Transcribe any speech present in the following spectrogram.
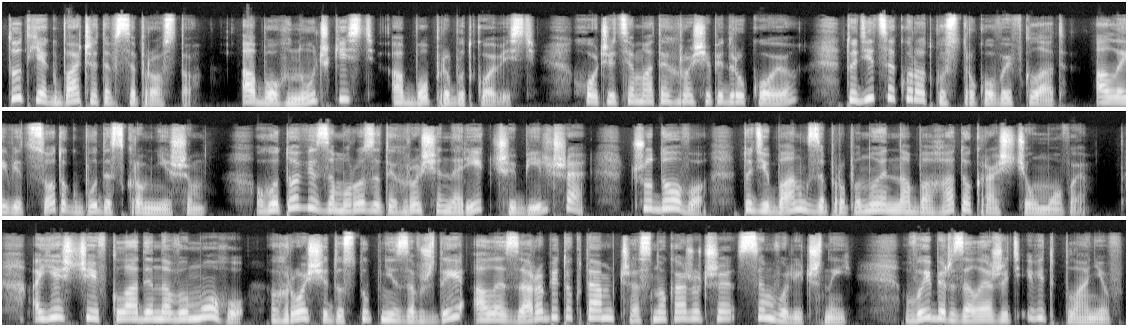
Тут, як бачите, все просто. Або гнучкість, або прибутковість. Хочеться мати гроші під рукою? Тоді це короткостроковий вклад, але й відсоток буде скромнішим. Готові заморозити гроші на рік чи більше? Чудово, тоді банк запропонує набагато кращі умови. А є ще й вклади на вимогу. Гроші доступні завжди, але заробіток там, чесно кажучи, символічний. Вибір залежить від планів.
